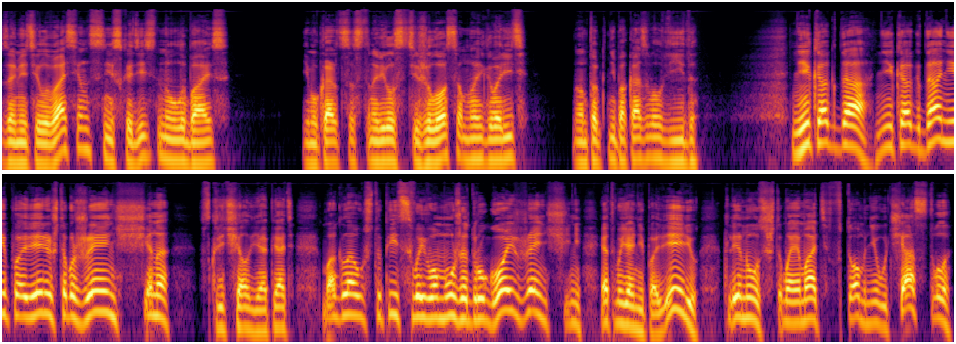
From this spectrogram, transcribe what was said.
заметил Васин, снисходительно улыбаясь. Ему, кажется, становилось тяжело со мной говорить, но он только не показывал вида. «Никогда, никогда не поверю, чтобы женщина...» — вскричал я опять, — могла уступить своего мужа другой женщине. Этому я не поверю. Клянусь, что моя мать в том не участвовала.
